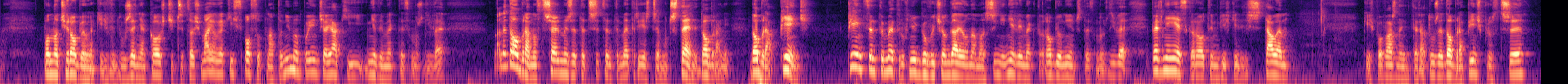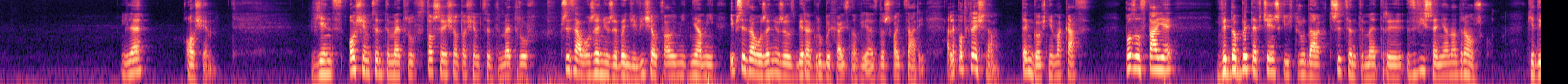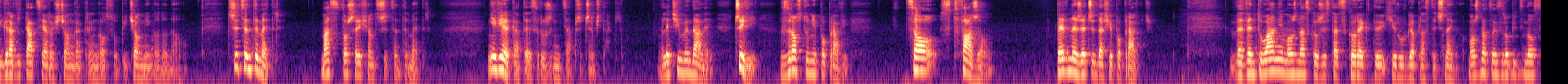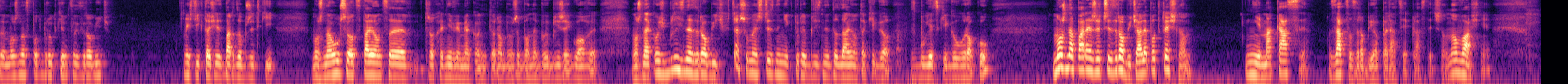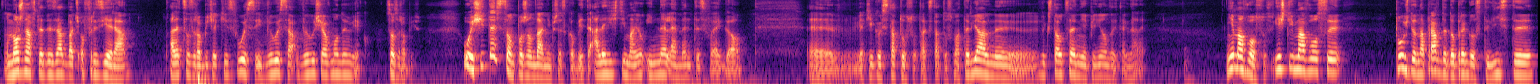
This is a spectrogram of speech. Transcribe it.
ponoć robią jakieś wydłużenia kości czy coś, mają jakiś sposób na to. Nie mam pojęcia jaki, nie wiem jak to jest możliwe. Ale dobra, no strzelmy, że te 3 cm jeszcze mu 4, dobra, nie, dobra, 5. 5 cm, niech go wyciągają na maszynie. Nie wiem jak to robią, nie wiem czy to jest możliwe. Pewnie jest, skoro o tym gdzieś kiedyś czytałem jakiejś poważnej literaturze. Dobra, 5 plus 3. Ile? 8. Więc 8 cm, 168 cm przy założeniu, że będzie wisiał całymi dniami i przy założeniu, że zbiera gruby hajs na wyjazd do Szwajcarii. Ale podkreślam, ten gość nie ma kasy. Pozostaje wydobyte w ciężkich trudach 3 cm zwiszenia na drążku, kiedy grawitacja rozciąga kręgosłup i ciągnie go do dołu. 3 cm. Ma 163 cm. Niewielka to jest różnica przy czymś takim. Lecimy dalej. Czyli wzrostu nie poprawi. Co z twarzą? Pewne rzeczy da się poprawić. Ewentualnie można skorzystać z korekty chirurga plastycznego. Można coś zrobić z nosem, można z podbródkiem coś zrobić. Jeśli ktoś jest bardzo brzydki, można uszy odstające, trochę nie wiem jak oni to robią, żeby one były bliżej głowy. Można jakąś bliznę zrobić, chociaż u mężczyzny niektóre blizny dodają takiego zbójeckiego uroku. Można parę rzeczy zrobić, ale podkreślam, nie ma kasy. Za co zrobi operację plastyczną? No właśnie. Można wtedy zadbać o fryzjera, ale co zrobić, jak jest łysy i wyłysa, wyłysiał w młodym wieku? Co zrobisz? Łysi też są pożądani przez kobiety, ale jeśli mają inne elementy swojego jakiegoś statusu, tak? Status materialny, wykształcenie, pieniądze i tak dalej. Nie ma włosów. Jeśli ma włosy, pójść do naprawdę dobrego stylisty.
